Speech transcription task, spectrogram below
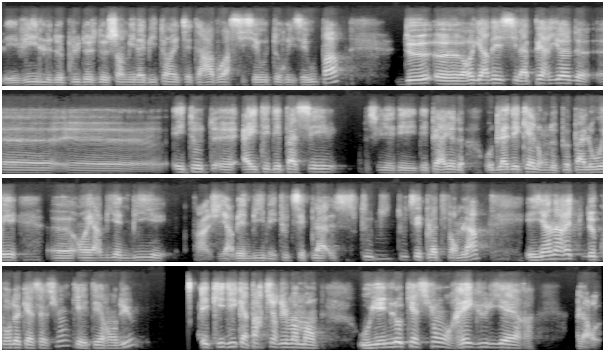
les villes de plus de 200 000 habitants, etc., voir si c'est autorisé ou pas, de euh, regarder si la période euh, a été dépassée, parce qu'il y a des, périodes au-delà desquelles on ne peut pas louer en Airbnb enfin, je dis Airbnb, mais toutes ces, mm. toutes ces plateformes-là. Et il y a un arrêt de cour de cassation qui a été rendu et qui dit qu'à partir du moment où il y a une location régulière alors,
